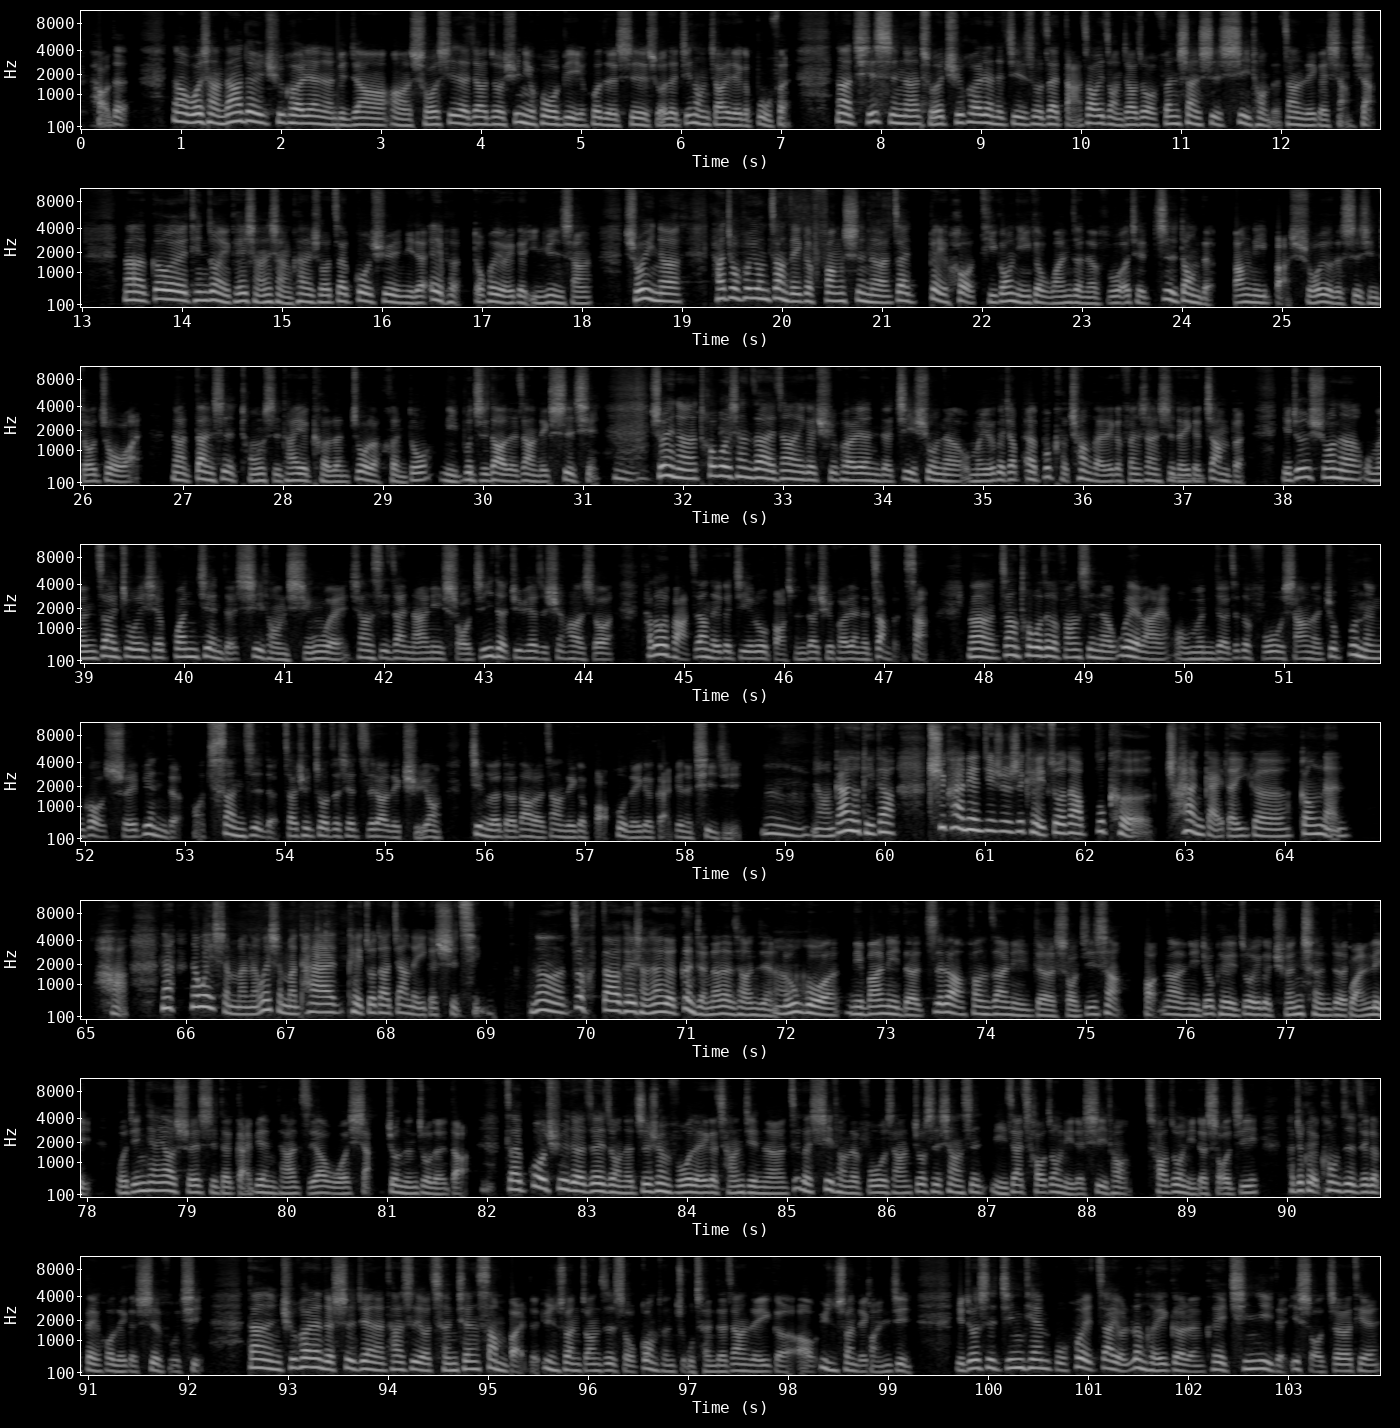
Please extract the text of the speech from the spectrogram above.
好的，那我想大家对于区块链呢比较呃熟悉的叫做虚拟货币或者是所谓的金融交易的一个部分。那其实呢，所谓区块链的技术在打造一种叫做分散式系统的这样的一个想象。那各位听众也可以想一想看，说在过去你的 App 都会有一个营运商，所以呢，他就会用这样的一个方式呢，在背后提供你一个完整的服务，而且自动的帮你把所有的事情都做完。那但是同时，他也可能做了很多你不知道的这样的一个事情，嗯，所以呢，透过现在这样一个区块链的技术呢，我们有一个叫呃不可篡改的一个分散式的一个账本，也就是说呢，我们在做一些关键的系统行为，像是在哪里手机的 GPS 讯号的时候，它都会把这样的一个记录保存在区块链的账本上。那这样透过这个方式呢，未来我们的这个服务商呢就不能够随便的哦擅自的再去做这些资料的取用，进而得到了这样的一个保护的一个改变的契机。嗯，那刚刚有提到区块链技术是可以做到不可篡改的一个功能。好，那那为什么呢？为什么它可以做到这样的一个事情？那这大家可以想象一个更简单的场景：如果你把你的资料放在你的手机上。好，那你就可以做一个全程的管理。我今天要随时的改变它，只要我想就能做得到。在过去的这种的资讯服务的一个场景呢，这个系统的服务商就是像是你在操纵你的系统，操作你的手机，它就可以控制这个背后的一个伺服器。但区块链的世界呢，它是由成千上百的运算装置所共同组成的这样的一个哦运算的环境，也就是今天不会再有任何一个人可以轻易的一手遮天。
